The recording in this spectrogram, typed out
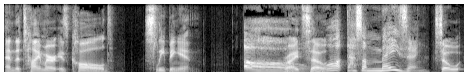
and the timer is called sleeping in Oh. Right, so- what? That's amazing. So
